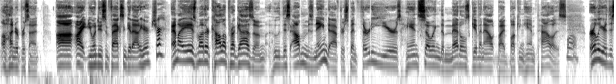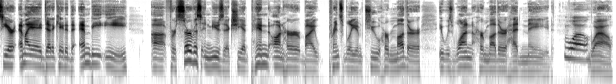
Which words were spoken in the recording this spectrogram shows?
A hundred percent. Uh, all right, you want to do some facts and get out of here? Sure. MIA's mother, Kala Pragasam, who this album is named after, spent 30 years hand sewing the medals given out by Buckingham Palace. Whoa. Earlier this year, MIA dedicated the MBE uh, for service in music. She had pinned on her by Prince William to her mother. It was one her mother had made. Whoa. Wow.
